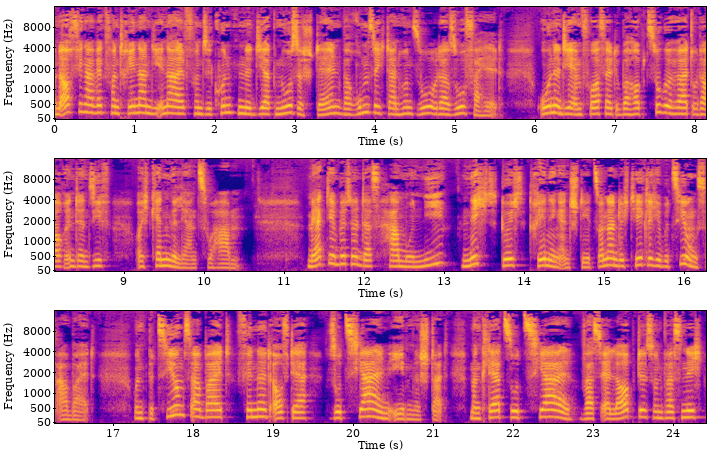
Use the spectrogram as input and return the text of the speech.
Und auch Finger weg von Trainern, die innerhalb von Sekunden eine Diagnose stellen, warum sich dein Hund so oder so verhält, ohne dir im Vorfeld überhaupt zugehört oder auch intensiv euch kennengelernt zu haben. Merkt ihr bitte, dass Harmonie nicht durch Training entsteht, sondern durch tägliche Beziehungsarbeit. Und Beziehungsarbeit findet auf der sozialen Ebene statt. Man klärt sozial, was erlaubt ist und was nicht.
